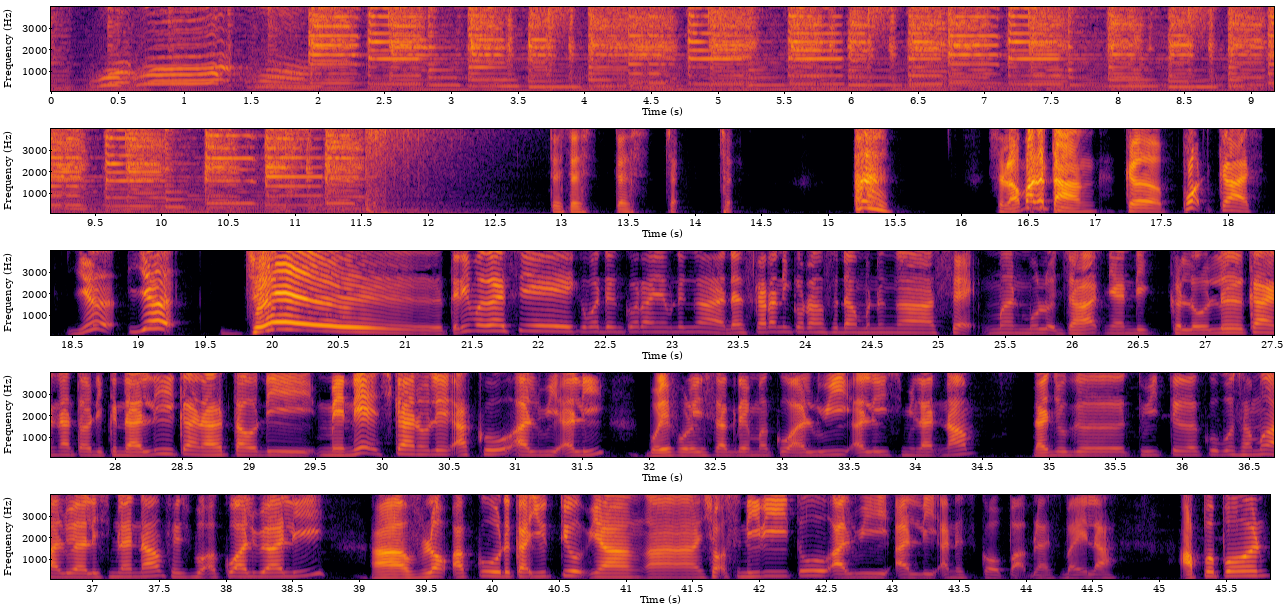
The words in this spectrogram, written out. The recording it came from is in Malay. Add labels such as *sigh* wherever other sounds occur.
Tes tes tes cek cek. *coughs* Selamat datang ke podcast Ye Ye Je. Terima kasih kepada korang yang mendengar dan sekarang ni korang sedang mendengar segmen Mulut Jahat yang dikelolakan atau dikendalikan atau di managekan oleh aku Alwi Ali. Boleh follow Instagram aku Alwi Ali 96 dan juga Twitter aku pun sama Alwi Ali 96, Facebook aku Alwi Ali. Uh, vlog aku dekat YouTube yang uh, short sendiri tu Alwi Ali underscore 14. Baiklah. Apa pun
